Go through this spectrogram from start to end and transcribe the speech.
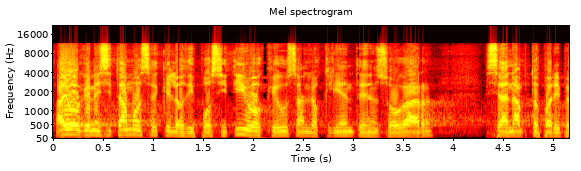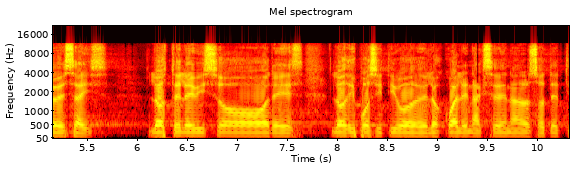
algo que necesitamos es que los dispositivos que usan los clientes en su hogar sean aptos para IPv6. Los televisores, los dispositivos de los cuales acceden a los OTT,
